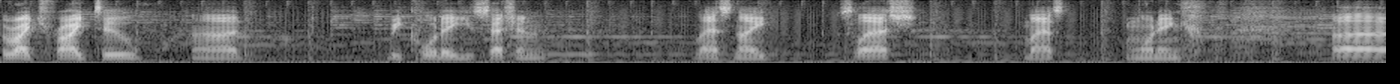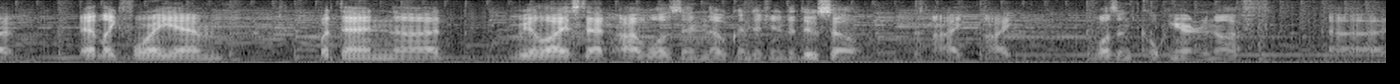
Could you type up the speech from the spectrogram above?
or I tried to uh, record a session last night slash last morning uh, at like 4 a.m. But then uh, realized that I was in no condition to do so. I, I wasn't coherent enough uh,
